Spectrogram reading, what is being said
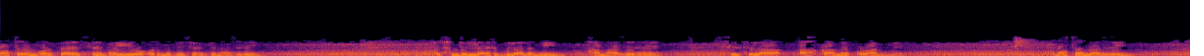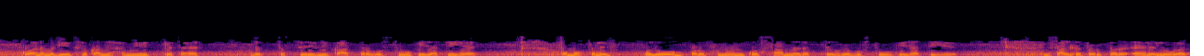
محترم اور پیارے اسلام بھائیوں اور مدنی چینل کے ناظرین، الحمد للہ رب العالمین، ہم حاضر ہیں سلسلہ احکام قرآن میں. محترم ناظرین، قرآن مجید فقان حمید کے تحت جب تفصیلی نکات پر گفتگو کی جاتی ہے تو مختلف علوم اور فنون کو سامنے رکھتے ہوئے گفتگو کی جاتی ہے۔ مثال کے طور پر اہل لغت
